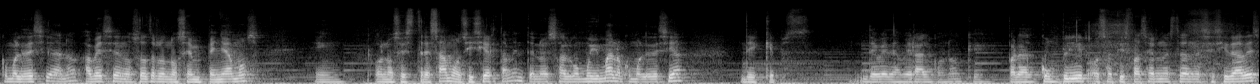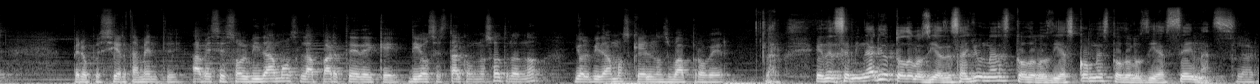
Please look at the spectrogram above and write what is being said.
como le decía, ¿no? A veces nosotros nos empeñamos o nos estresamos y ciertamente no es algo muy humano, como le decía, de que pues, debe de haber algo, ¿no? Que para cumplir o satisfacer nuestras necesidades pero pues ciertamente a veces olvidamos la parte de que Dios está con nosotros, ¿no? Y olvidamos que Él nos va a proveer. Claro. En el seminario todos los días desayunas, todos los días comes, todos los días cenas. Claro.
